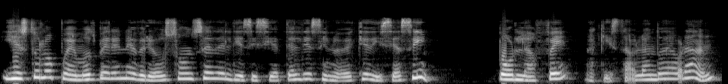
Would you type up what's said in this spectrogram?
Y esto lo podemos ver en Hebreos 11 del 17 al 19 que dice así. Por la fe, aquí está hablando de Abraham,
